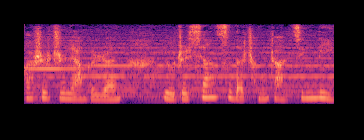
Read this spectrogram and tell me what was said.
而是指两个人有着相似的成长经历，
